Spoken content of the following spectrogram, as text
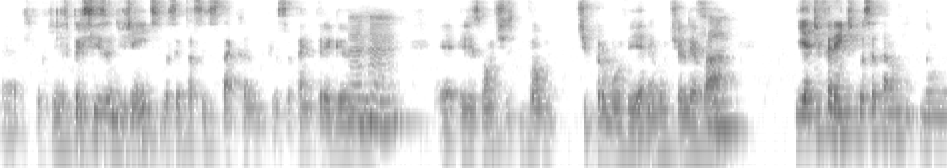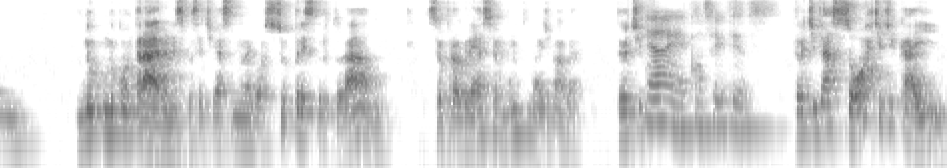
é, porque eles precisam de gente, se você está se destacando, que você está entregando, uhum. é, eles vão te, vão te promover, né, vão te elevar. Sim. E é diferente de você estar tá num, num, no, no contrário, né? Se você tivesse num negócio super estruturado, seu progresso é muito mais devagar. Então, eu tive, ah, é, com certeza. Então eu tive a sorte de cair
